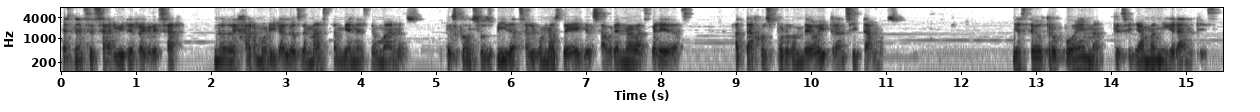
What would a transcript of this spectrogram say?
Es necesario ir y regresar. No dejar morir a los demás también es de humanos, pues con sus vidas algunos de ellos abren nuevas veredas, atajos por donde hoy transitamos. Y este otro poema que se llama Migrantes.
